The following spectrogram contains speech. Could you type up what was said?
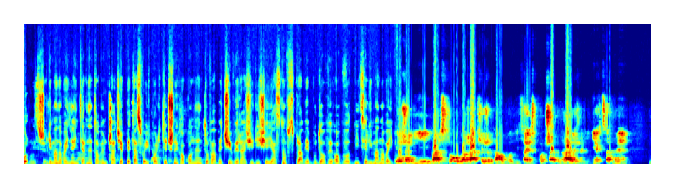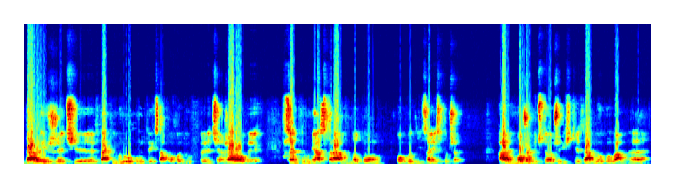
Burmistrz Limanowej na internetowym czacie pyta swoich politycznych oponentów, aby ci wyrazili się jasno w sprawie budowy obwodnicy Limanowej. Jeżeli Państwo uważacie, że ta obwodnica jest potrzebna, jeżeli nie chcemy dalej żyć e, w takim ruchu tych samochodów e, ciężarowych w centrum miasta, no to obwodnica jest potrzebna. Ale może być to oczywiście zablokowane,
